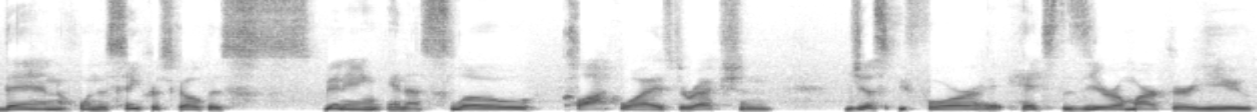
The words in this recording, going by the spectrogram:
Then when the synchroscope is spinning in a slow clockwise direction, just before it hits the zero marker, you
